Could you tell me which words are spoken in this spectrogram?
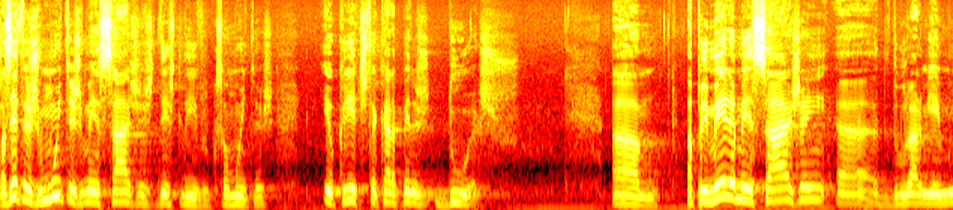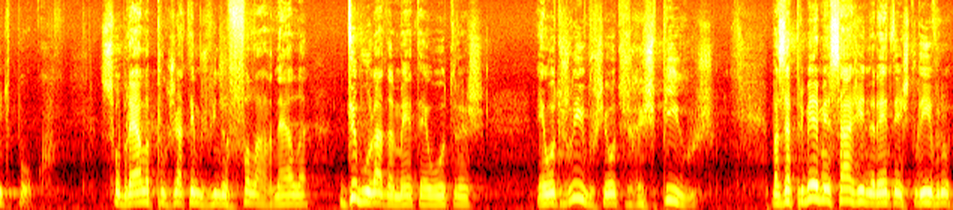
Mas entre as muitas mensagens deste livro, que são muitas, eu queria destacar apenas duas. a primeira mensagem uh, demorar-me-ei muito pouco sobre ela, porque já temos vindo a falar nela demoradamente em, outras, em outros livros, em outros respigos. Mas a primeira mensagem inerente a este livro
